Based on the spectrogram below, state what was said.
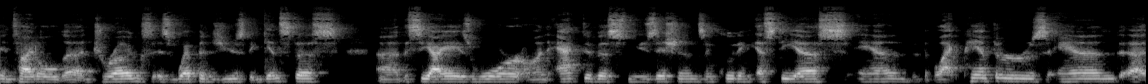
entitled uh, Drugs as Weapons Used Against Us. Uh, the CIA's war on activists, musicians, including SDS and the Black Panthers and uh,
